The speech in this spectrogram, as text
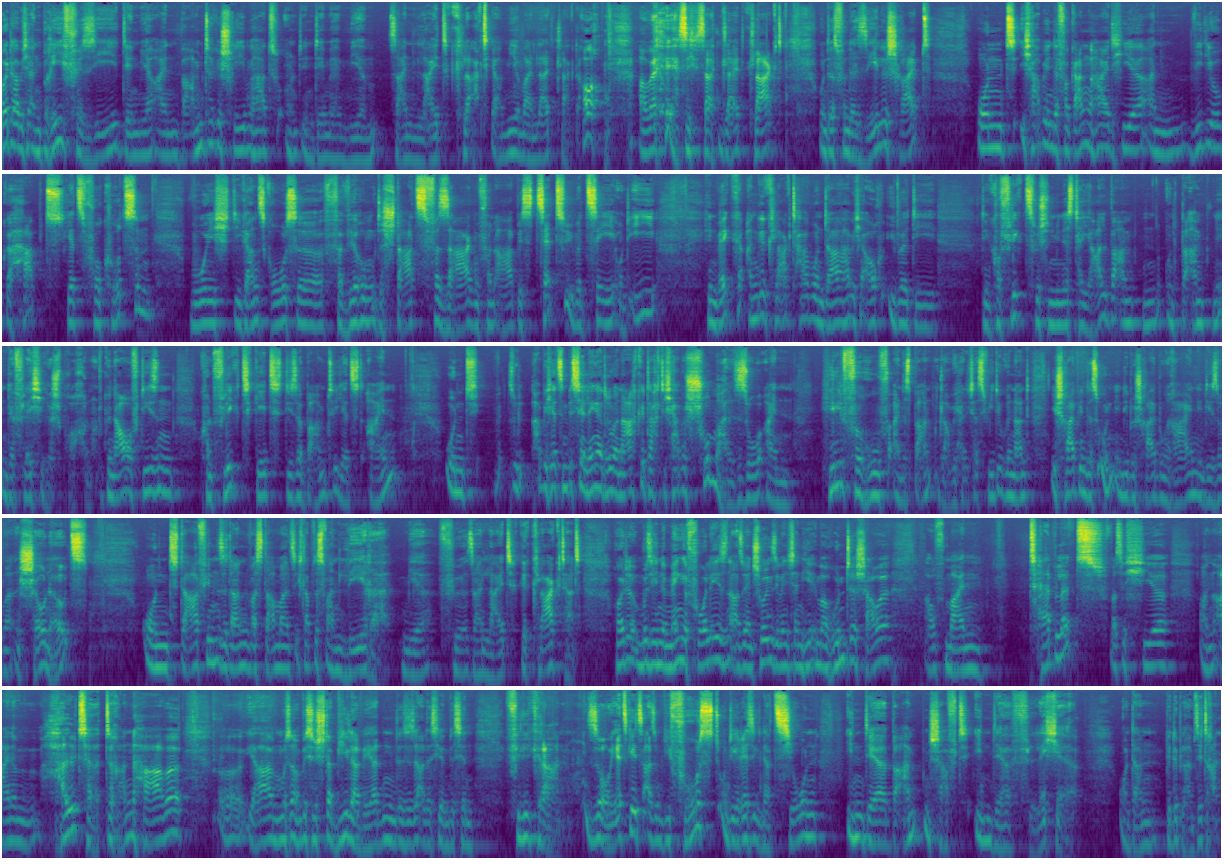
Heute habe ich einen Brief für Sie, den mir ein Beamter geschrieben hat und in dem er mir sein Leid klagt. Ja, mir mein Leid klagt auch, aber er sich sein Leid klagt und das von der Seele schreibt. Und ich habe in der Vergangenheit hier ein Video gehabt, jetzt vor kurzem, wo ich die ganz große Verwirrung des Staatsversagen von A bis Z über C und I hinweg angeklagt habe. Und da habe ich auch über die den Konflikt zwischen Ministerialbeamten und Beamten in der Fläche gesprochen. Und genau auf diesen Konflikt geht dieser Beamte jetzt ein. Und so habe ich jetzt ein bisschen länger drüber nachgedacht. Ich habe schon mal so einen Hilferuf eines Beamten, glaube ich, hatte ich das Video genannt. Ich schreibe Ihnen das unten in die Beschreibung rein, in die sogenannten Show Notes. Und da finden Sie dann, was damals, ich glaube, das war ein Lehrer, mir für sein Leid geklagt hat. Heute muss ich eine Menge vorlesen, also entschuldigen Sie, wenn ich dann hier immer runterschaue auf mein Tablet, was ich hier an einem Halter dran habe. Äh, ja, muss noch ein bisschen stabiler werden. Das ist alles hier ein bisschen filigran. So, jetzt geht es also um die Frust und die Resignation in der Beamtenschaft in der Fläche. Und dann bitte bleiben Sie dran.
